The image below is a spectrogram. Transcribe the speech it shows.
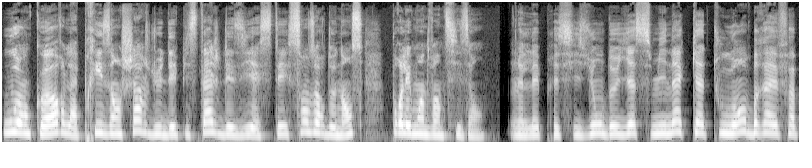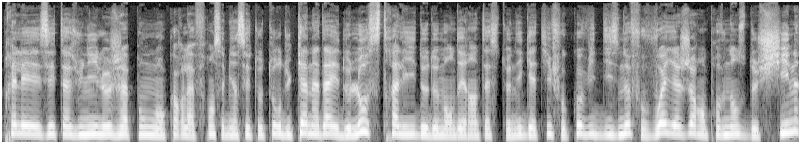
ou encore la prise en charge du dépistage des IST sans ordonnance pour les moins de 26 ans. Les précisions de Yasmina Katou. En bref, après les États-Unis, le Japon ou encore la France, eh bien c'est au tour du Canada et de l'Australie de demander un test négatif au Covid-19 aux voyageurs en provenance de Chine.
